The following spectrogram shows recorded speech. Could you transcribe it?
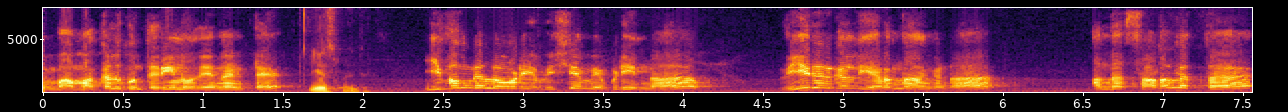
ம- மக்களுக்கும் தெரியணும் அது என்னன்ட்டு. இவங்களுடைய விஷயம் எப்படின்னா வீரர்கள் இறந்தாங்கன்னா அந்த சடலத்தை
